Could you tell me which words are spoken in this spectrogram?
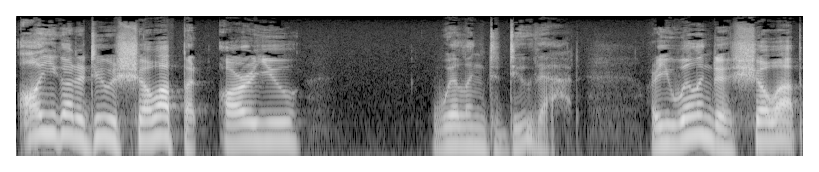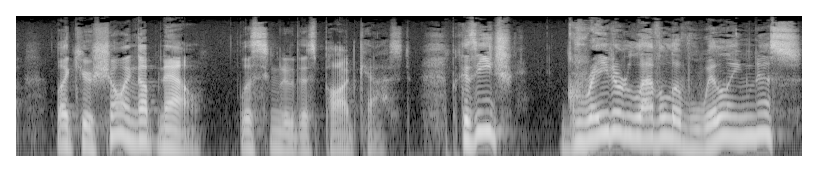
All you got to do is show up, but are you willing to do that? Are you willing to show up like you're showing up now, listening to this podcast? Because each greater level of willingness,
